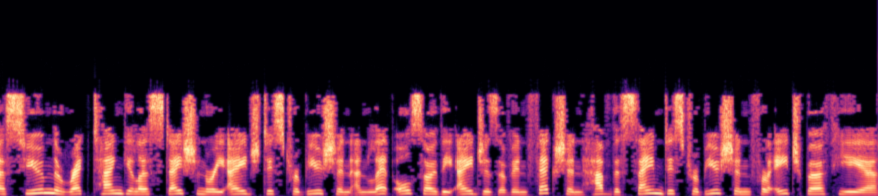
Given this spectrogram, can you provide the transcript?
Assume the rectangular stationary age distribution and let also the ages of infection have the same distribution for each birth year.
